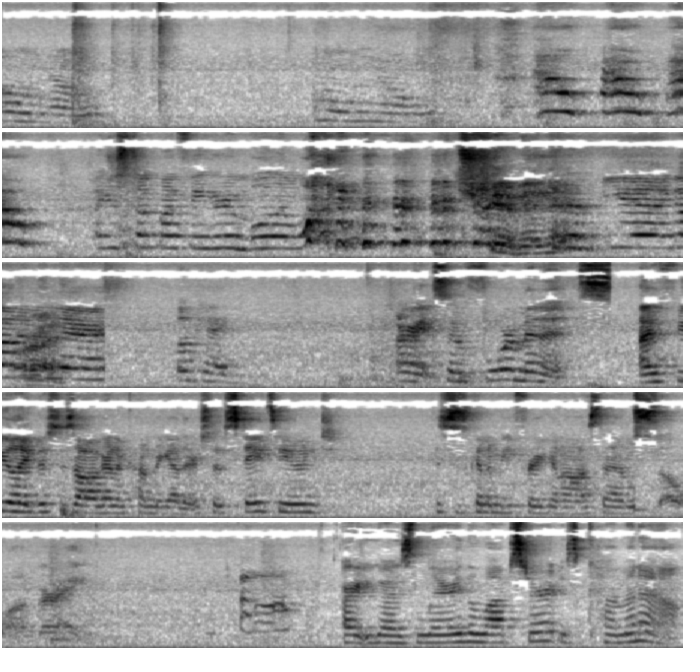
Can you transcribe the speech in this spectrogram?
Oh no. Oh no. Ow, ow, ow. I just stuck my finger in boiling water. Should have been there. Yeah, I got it Alright. in there. Okay. Alright, so four minutes. I feel like this is all gonna come together. So stay tuned. This is gonna be freaking awesome. So hungry. Alright, you guys, Larry the lobster is coming out.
